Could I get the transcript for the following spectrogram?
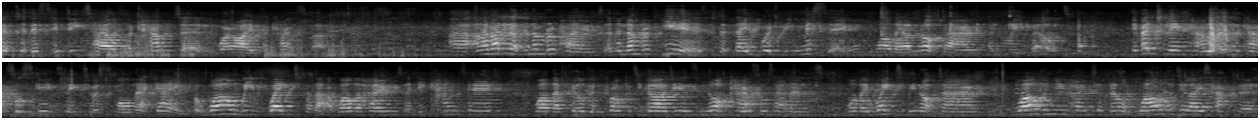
looked at this in detail for Camden, where I'm a councillor. Uh, and I've added up the number of homes and the number of years that they would be missing while they are knocked down and rebuilt. Eventually in Camden, the council schemes lead to a small net gain, but while we wait for that, while the homes are decanted, while they're filled with property guardians, not council tenants, while they wait to be knocked down, while the new homes are built, while the delays happen,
